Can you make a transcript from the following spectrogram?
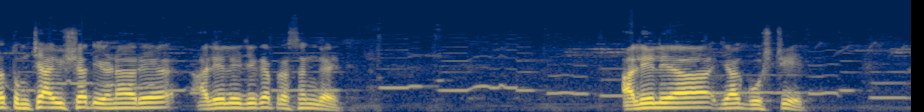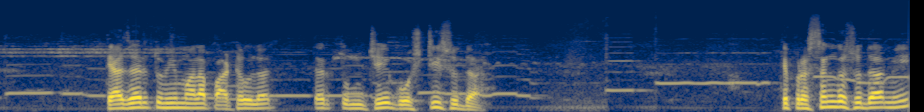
तर तुमच्या आयुष्यात येणारे आलेले जे काही प्रसंग आहेत आलेल्या ज्या गोष्टी आहेत त्या जर तुम्ही मला पाठवलं तर तुमची गोष्टीसुद्धा ते प्रसंगसुद्धा मी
